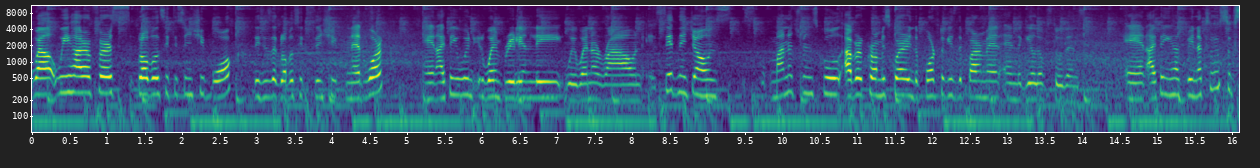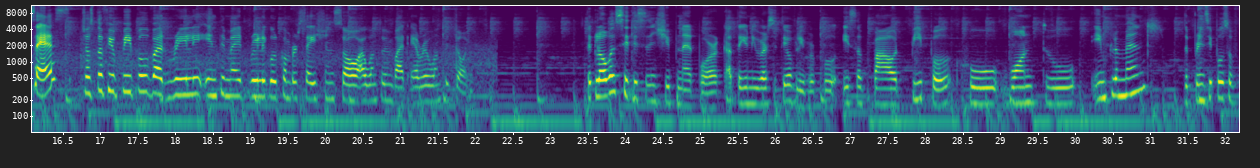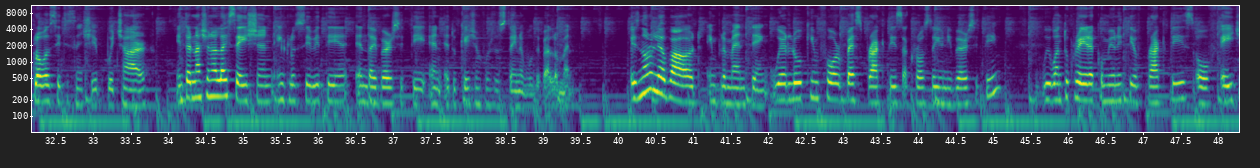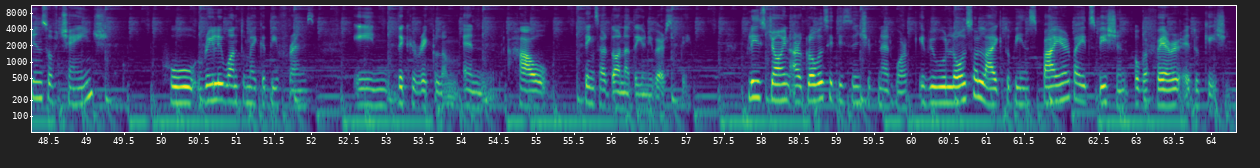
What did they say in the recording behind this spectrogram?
Well, we had our first Global Citizenship Walk. This is the Global Citizenship Network, and I think it went brilliantly. We went around Sydney Jones Management School, Abercromby Square in the Portuguese department, and the Guild of Students. And I think it has been a success. Just a few people, but really intimate, really good conversation. So I want to invite everyone to join. The Global Citizenship Network at the University of Liverpool is about people who want to implement the principles of global citizenship, which are internationalization, inclusivity and diversity, and education for sustainable development. It's not only about implementing, we're looking for best practice across the university. We want to create a community of practice of agents of change who really want to make a difference in the curriculum and how things are done at the university. Please join our Global Citizenship Network if you would also like to be inspired by its vision of a fairer education.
